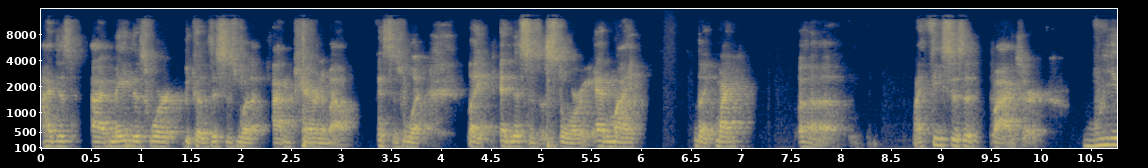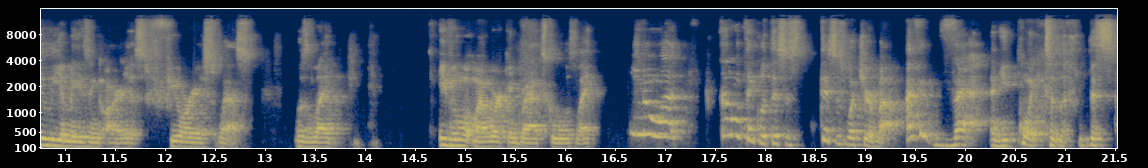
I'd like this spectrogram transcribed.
I just, I made this work because this is what I'm caring about. This is what, like, and this is a story. And my, like, my, uh, my thesis advisor, really amazing artist, Furious West, was like, even with my work in grad school, was like, you know what? I don't think what this is. This is what you're about. I think that, and he point to this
